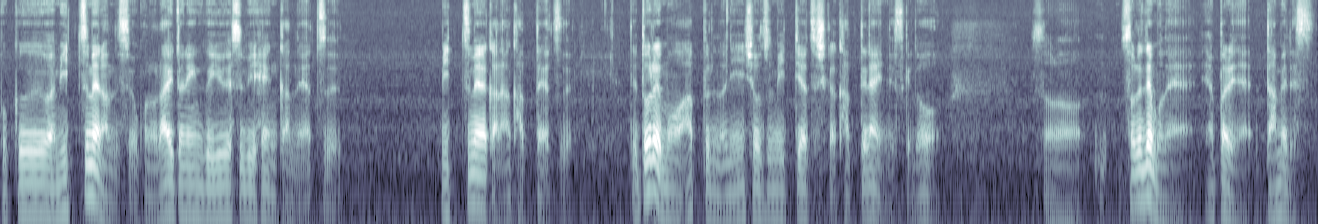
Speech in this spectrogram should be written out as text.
僕は3つ目なんですよ。このライトニング USB 変換のやつ。3つ目かな買ったやつ。でどれも Apple の認証済みってやつしか買ってないんですけどそのそれでもねやっぱりねダメです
